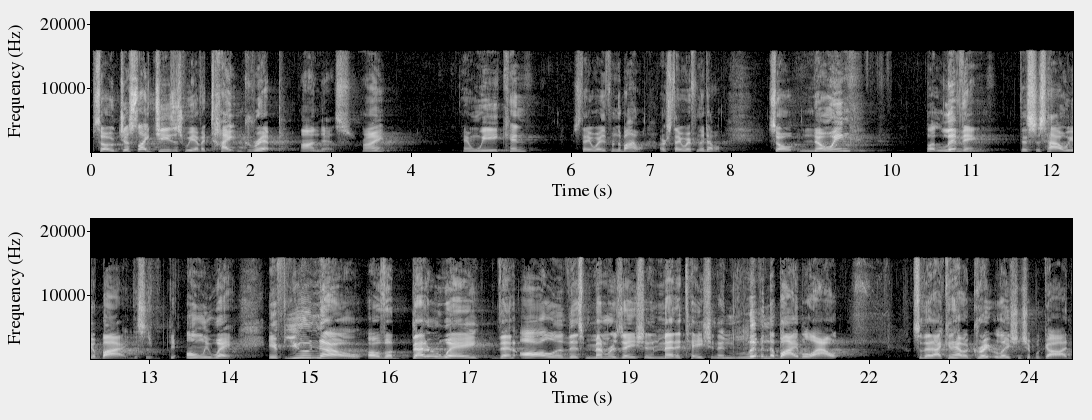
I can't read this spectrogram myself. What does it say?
So, just like Jesus, we have a tight grip on this, right? And we can stay away from the Bible or stay away from the devil. So, knowing but living This is how we abide. This is the only way. If you know of a better way than all of this memorization and meditation and living the Bible out so that I can have a great relationship with God,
